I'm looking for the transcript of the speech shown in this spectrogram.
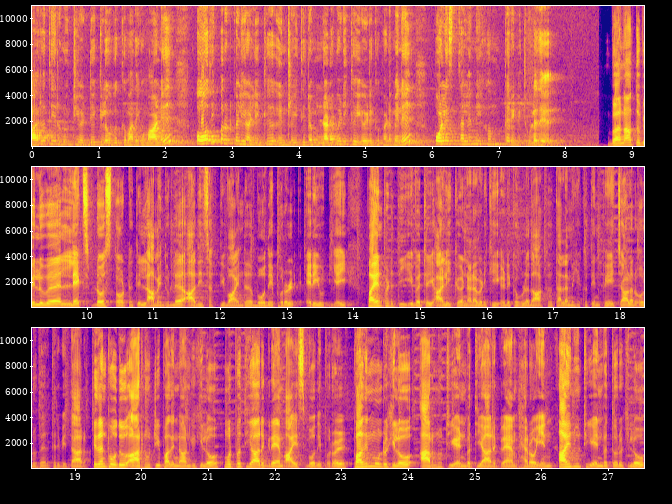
ஆயிரத்தி இருநூற்றி எட்டு கிலோவுக்கும் அதிகமான போதைப் பொருட்களை அளிக்க இன்றைய தினம் நடவடிக்கை எடுக்கப்படும் என போலீஸ் தலைமையகம் தெரிவித்துள்ளது. பனாத்துவில்லுவ லெக்ஸ் டோஸ் தோட்டத்தில் அமைந்துள்ள அதிசக்தி வாய்ந்த போதைப்பொருள் எரியூட்டியை பயன்படுத்தி இவற்றை அழிக்க நடவடிக்கை எடுக்க உள்ளதாக தலைமையகத்தின் பேச்சாளர் ஒருவர் தெரிவித்தார். இதன்போது அறுநூற்றி பதினான்கு கிலோ முப்பத்தி ஆறு கிராம் ஐஸ் போதைப்பொருள் பதிமூன்று கிலோ அறுநூற்றி எண்பத்தி ஆறு கிராம் ஹெரோயின் ஐநூற்றி எண்பத்தொரு கிலோ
